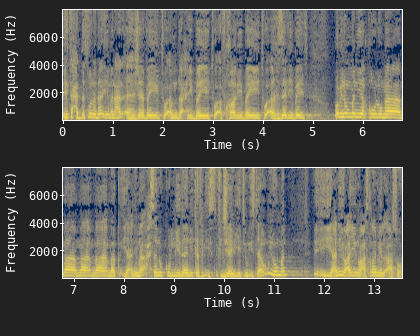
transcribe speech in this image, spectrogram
يتحدثون دائما عن أهجى بيت وأمدح بيت وأفخار بيت وأغزل بيت. ومنهم من يقول ما ما ما ما, ما يعني ما أحسن كل ذلك في في الجاهلية والإسلام. ومنهم من يعني يعين عصرا من الأعصر.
